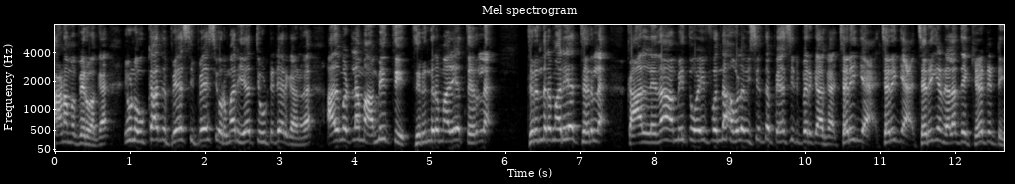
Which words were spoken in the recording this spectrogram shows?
காணாம போயிருவாங்க. இவனை உட்காந்து பேசி பேசி ஒரு மாதிரி ஏத்தி விட்டுட்டே இருக்கானுவ. அது மட்டும் இல்லாம அமித் திருந்துற மாதிரியே தெரில திருந்துற மாதிரியே தெரில காலைல தான் அமித் ஒய்ஃப் வந்து அவ்வளவு விஷயத்த பேசிட்டு போயிருக்காங்க. சரிங்க சரிங்க சரிங்க நிலத்தை கேட்டுட்டு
